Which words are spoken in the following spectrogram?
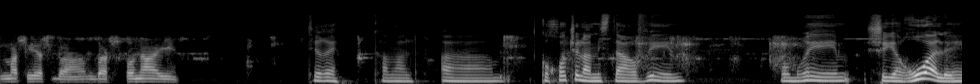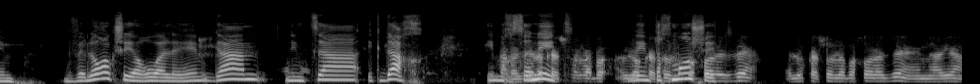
מה שיש בשכונה ההיא. תראה, כמאל, הכוחות של המסתערבים אומרים שירו עליהם, ולא רק שירו עליהם, גם נמצא אקדח עם לא מחסנית לא ועם קשור תחמושת. הזה. לא קשור לבחור הזה, אם היה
